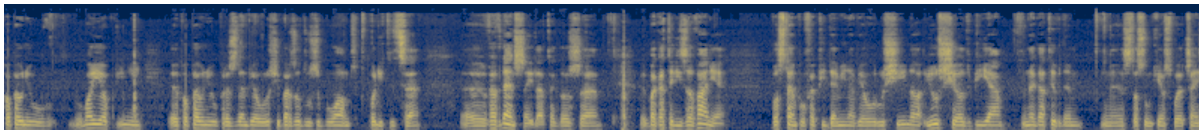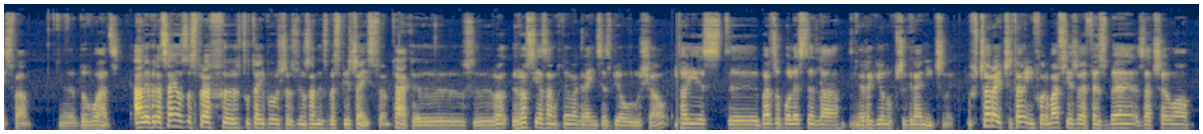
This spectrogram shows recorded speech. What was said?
popełnił, w mojej opinii, popełnił prezydent Białorusi bardzo duży błąd w polityce e, wewnętrznej, dlatego że bagatelizowanie postępów epidemii na Białorusi no, już się odbija negatywnym e, stosunkiem społeczeństwa e, do władzy. Ale wracając do spraw e, tutaj związanych z bezpieczeństwem. Tak, e, Rosja zamknęła granicę z Białorusią. To jest e, bardzo bolesne dla regionów przygranicznych. Wczoraj czytałem informację, że FSB zaczęło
